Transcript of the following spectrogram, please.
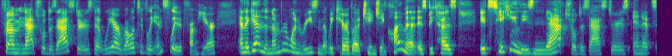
from natural disasters that we are relatively insulated from here. And again, the number one reason that we care about a changing climate is because it's taking these natural disasters and it's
